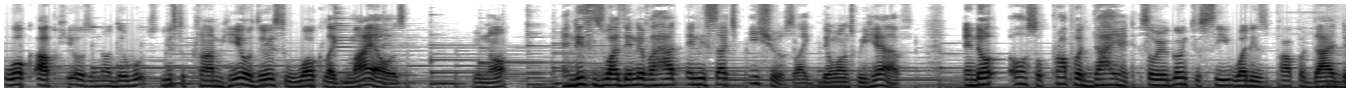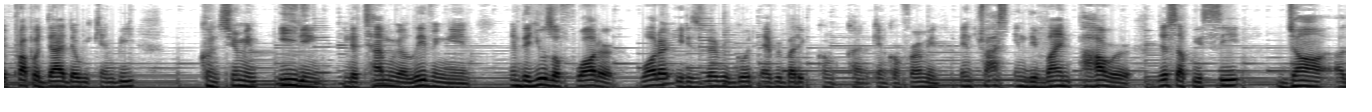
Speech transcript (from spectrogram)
walk up hills. You know, they used to climb hills. They used to walk like miles. You know, and this is why they never had any such issues like the ones we have and also proper diet so we're going to see what is proper diet the proper diet that we can be consuming eating in the time we are living in and the use of water water it is very good. Everybody can, can, confirm it. And trust in divine power just like we see john a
